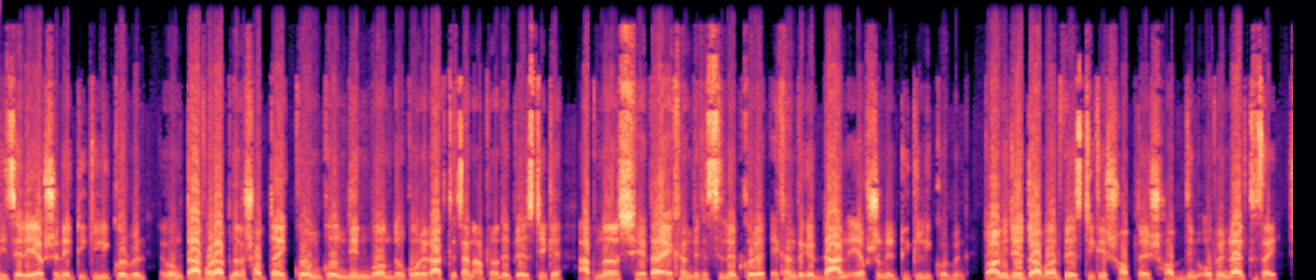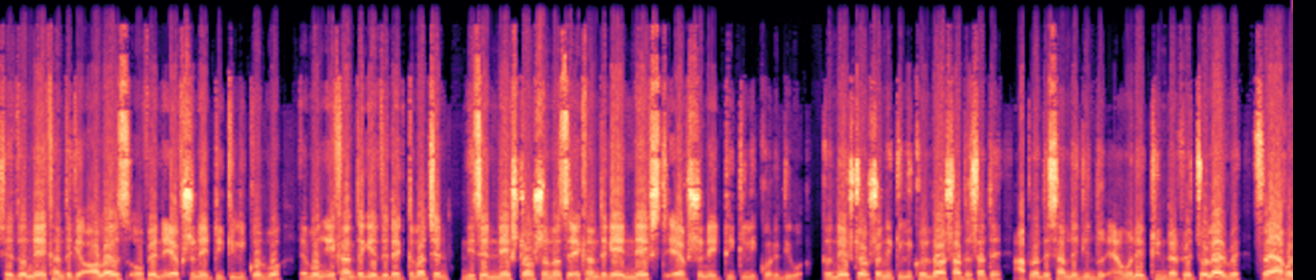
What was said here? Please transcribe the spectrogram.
নিচের এই অপশনে একটি ক্লিক করবেন এবং তারপর আপনারা সপ্তাহে কোন কোন দিন বন্ধ করে রাখতে চান আপনাদের পেজটিকে আপনারা সেটা এখান থেকে সিলেক্ট করে এখান থেকে ডান এই অপশনে একটি ক্লিক করবেন। তো আমি যেহেতু আমার পেজটিকে সপ্তাহে সব দিন ওপেন রাখতে চাই, সেজন্য এখান থেকে অলওয়েজ ওপেন অপশনে একটি ক্লিক করব এবং এখান থেকে যে দেখতে পাচ্ছেন, নিচে নেক্সট অপশন আছে, এখান থেকে নেক্সট অপশনে একটি ক্লিক করে দিব। তো নেক্সট অপশনে ক্লিক করে দেওয়ার সাথে সাথে আপনাদের সামনে কিন্তু এমন একটি ইন্টারফেস চলে আসবে। তো এখন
